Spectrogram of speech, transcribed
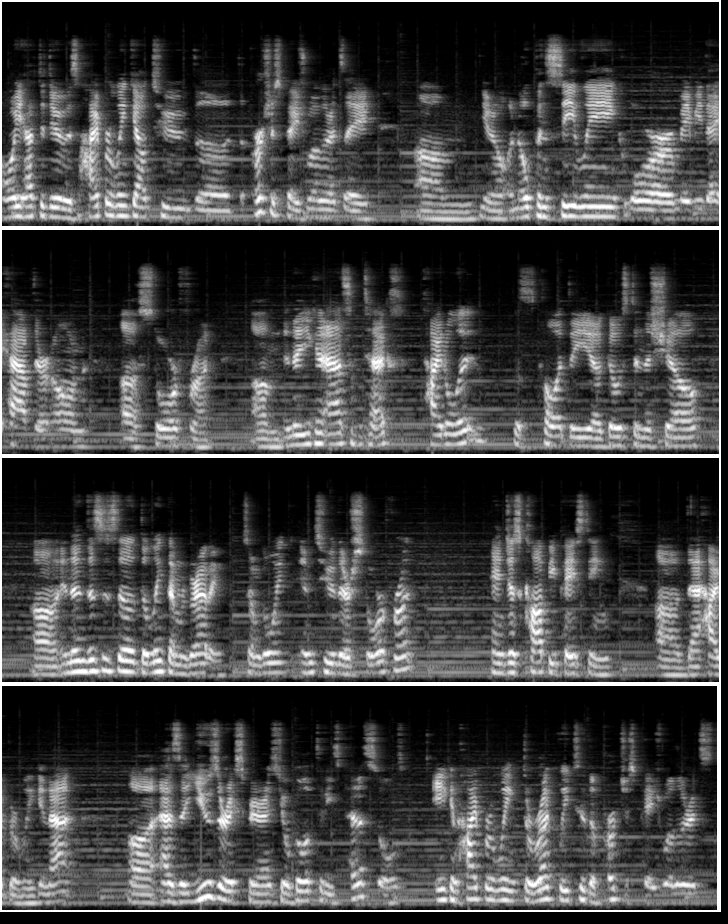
all you have to do is hyperlink out to the, the purchase page, whether it's a um, you know, an OpenSea link, or maybe they have their own uh, storefront. Um, and then you can add some text, title it, let's call it the uh, Ghost in the Shell. Uh, and then this is the, the link that I'm grabbing. So I'm going into their storefront, and just copy pasting uh, that hyperlink. And that, uh, as a user experience, you'll go up to these pedestals and you can hyperlink directly to the purchase page, whether it's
